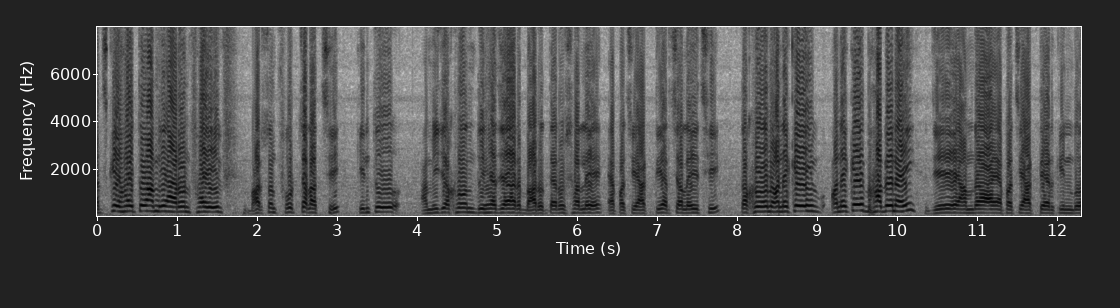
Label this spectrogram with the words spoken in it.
আজকে হয়তো আমি আর ওয়ান ফাইভ ভার্সন ফোর চালাচ্ছি, কিন্তু আমি যখন দুই হাজার বারো তেরো সালে অ্যাপাচি আরটিআর চালিয়েছি তখন অনেকেই অনেকেই ভাবে নাই যে আমরা অ্যাপাচি আরটিআর কিনবো।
